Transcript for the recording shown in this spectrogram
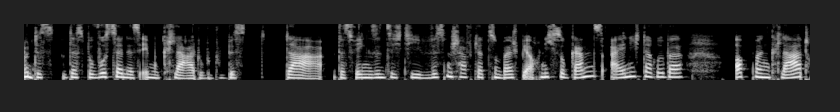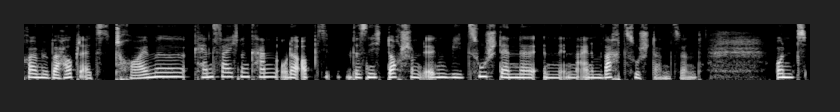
Und das, das Bewusstsein ist eben klar, du, du bist da. Deswegen sind sich die Wissenschaftler zum Beispiel auch nicht so ganz einig darüber, ob man Klarträume überhaupt als Träume kennzeichnen kann oder ob das nicht doch schon irgendwie Zustände in, in einem Wachzustand sind. Und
